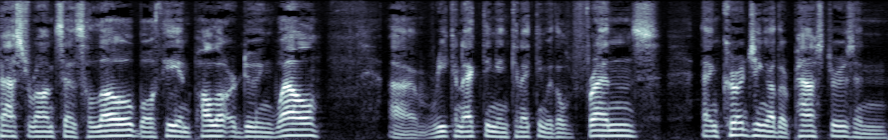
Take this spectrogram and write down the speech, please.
Pastor Ron says hello. Both he and Paula are doing well, uh, reconnecting and connecting with old friends, encouraging other pastors and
